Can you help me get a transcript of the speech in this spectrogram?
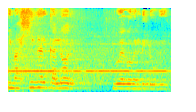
Imagina el calor luego del diluvio.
